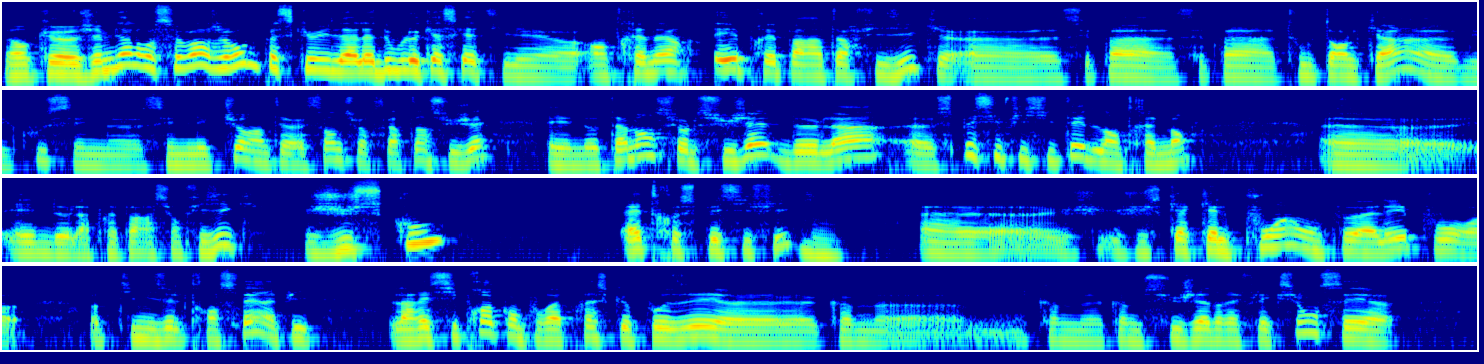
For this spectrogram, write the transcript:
Donc euh, j'aime bien le recevoir Jérôme parce qu'il a la double casquette, il est euh, entraîneur et préparateur physique. Euh, c'est pas c'est pas tout le temps le cas. Euh, du coup c'est une, une lecture intéressante sur certains sujets et notamment sur le sujet de la spécificité de l'entraînement et de la préparation physique. Jusqu'où être spécifique, Mm. ju- jusqu'à quel point on peut aller pour optimiser le transfert et puis la réciproque on pourrait presque poser comme, comme comme sujet de réflexion c'est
